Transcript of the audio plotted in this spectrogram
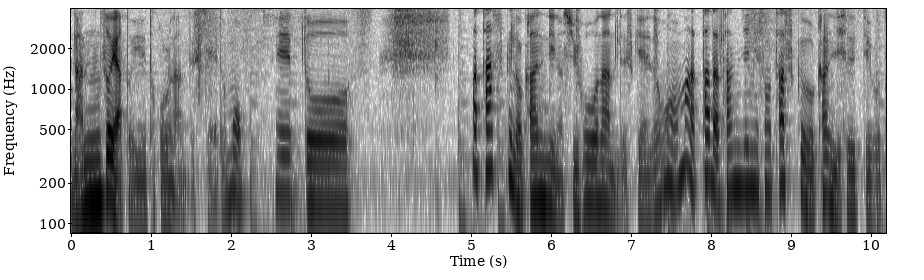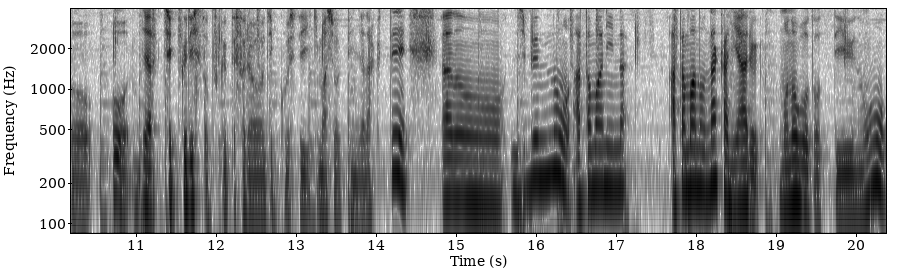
何ぞやというところなんですけれどもえっ、ー、とまあ、タスクの管理の手法なんですけれども、まあ、ただ単純にそのタスクを管理するっていうことをじゃあチェックリストを作ってそれを実行していきましょうっていうんじゃなくて、あの自分の頭にな頭の中にある物事っていうのを、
